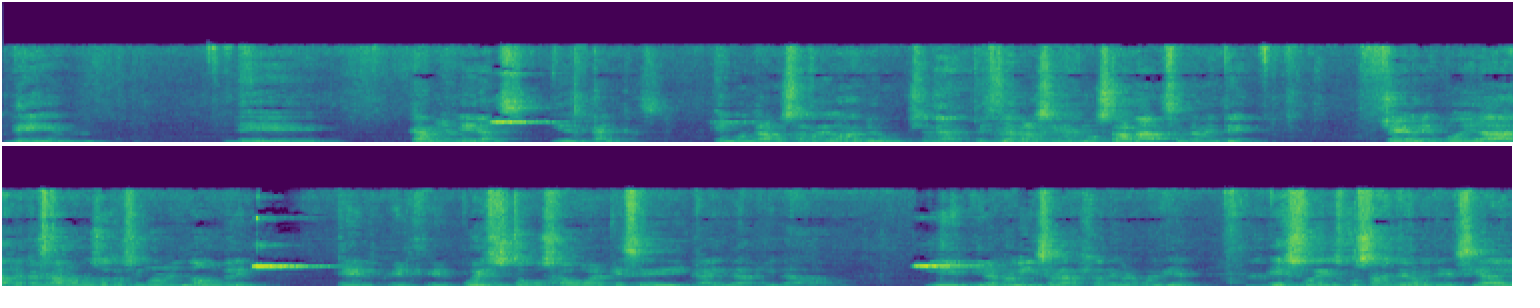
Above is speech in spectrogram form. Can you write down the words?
de, de camioneras y de mecánicas que encontramos alrededor del Perú, Genial. vestidas pero sin mostrar nada, simplemente chévere, empoderadas, y acá estamos nosotros y con el nombre, el, el- el puesto, o sea, o a qué se dedica y la, y la, y, y la provincia o la región de la cual viene. Eso es justamente lo que te decía de,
